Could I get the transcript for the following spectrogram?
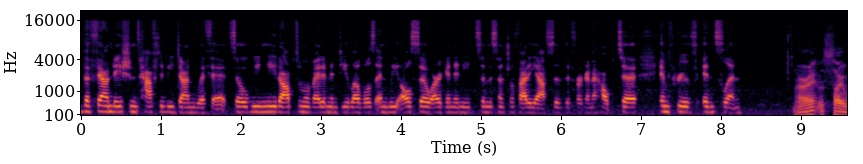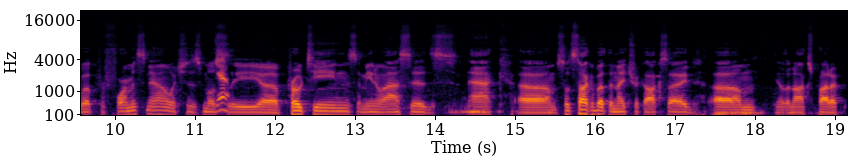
the foundations have to be done with it. So we need optimal vitamin D levels, and we also are going to need some essential fatty acids if we're going to help to improve insulin. All right, let's talk about performance now, which is mostly uh, proteins, amino acids, NAC. Um, so let's talk about the nitric oxide, um, you know, the NOx product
